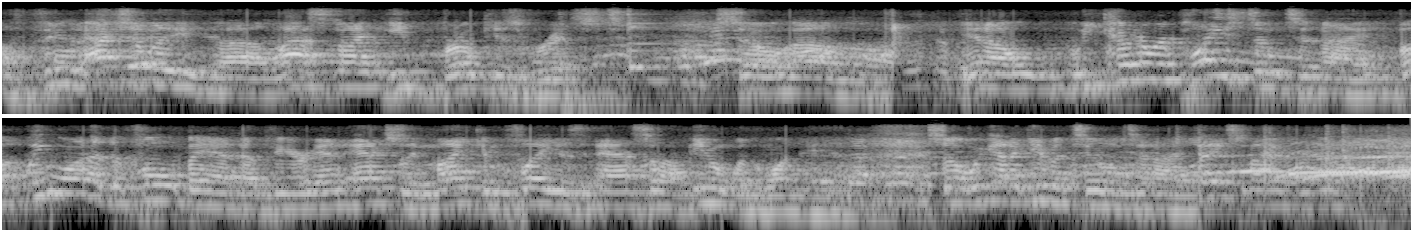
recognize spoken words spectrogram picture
Actually, uh, last night he broke his wrist. So, um, you know, we could have replaced him tonight, but we wanted the full band up here, and actually Mike can play his ass off even with one hand. So we got to give it to him tonight. Thanks, Mike.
